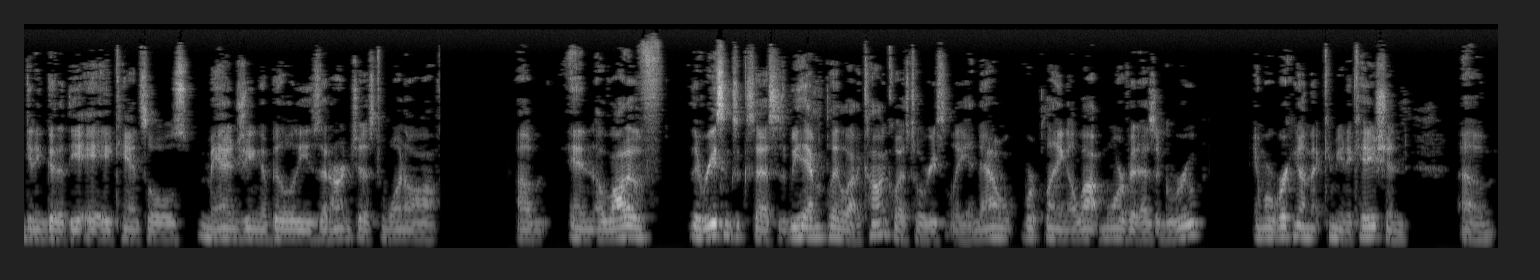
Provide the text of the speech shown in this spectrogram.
getting good at the AA cancels, managing abilities that aren't just one off. Um, and a lot of the recent success is we haven't played a lot of Conquest till recently, and now we're playing a lot more of it as a group, and we're working on that communication. Um,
